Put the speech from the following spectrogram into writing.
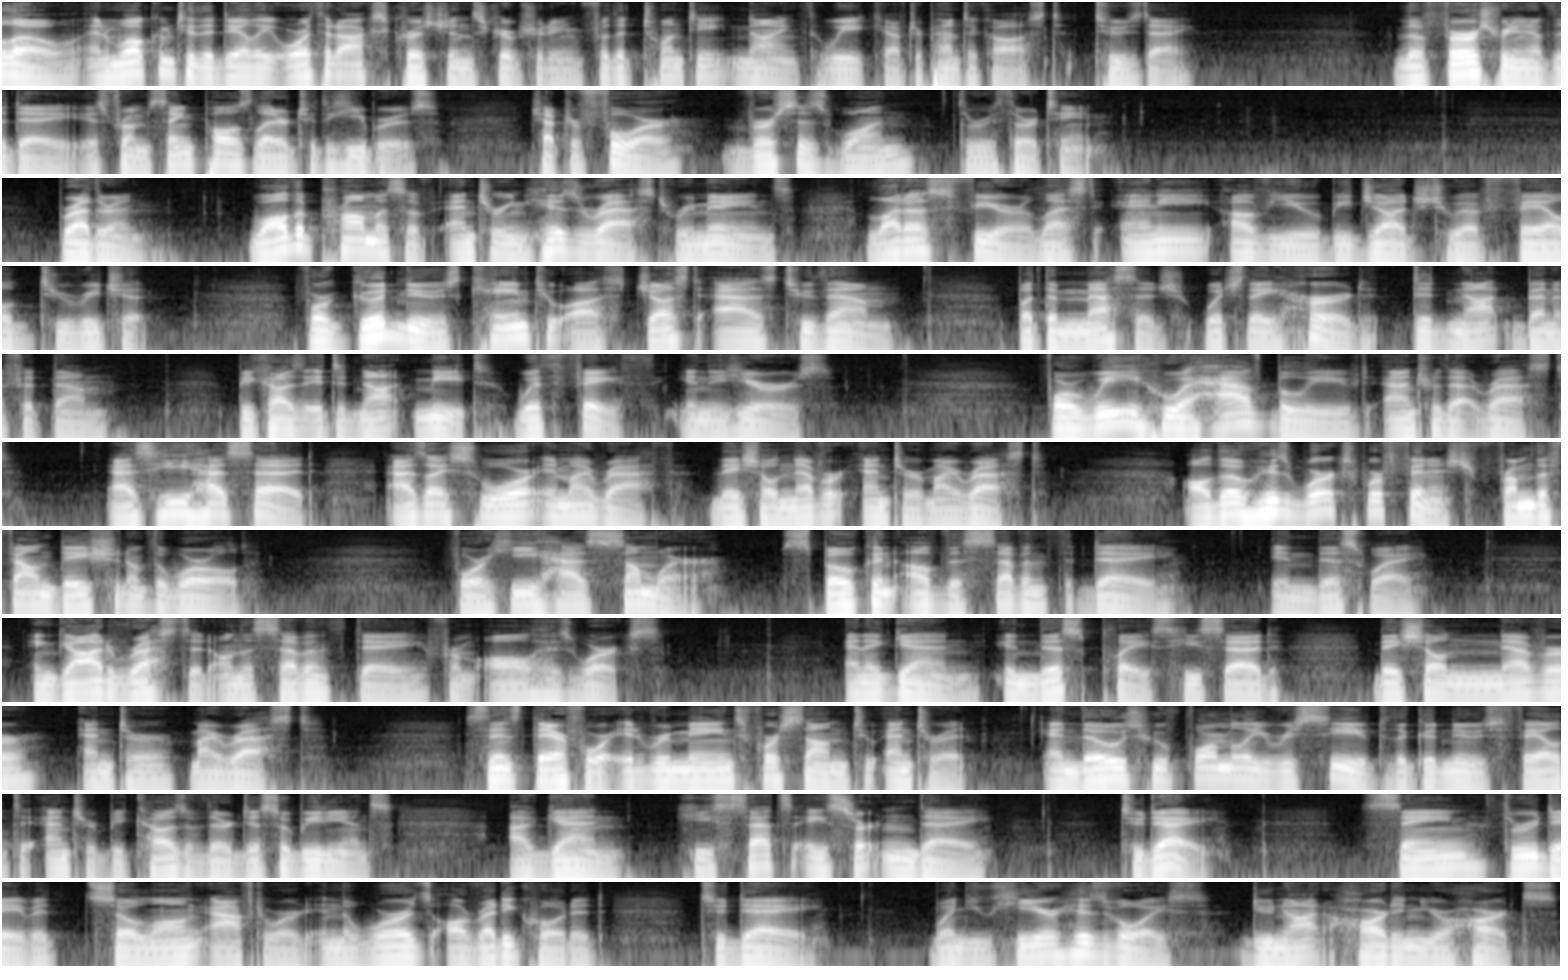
Hello, and welcome to the daily Orthodox Christian scripture reading for the 29th week after Pentecost, Tuesday. The first reading of the day is from St. Paul's letter to the Hebrews, chapter 4, verses 1 through 13. Brethren, while the promise of entering his rest remains, let us fear lest any of you be judged to have failed to reach it. For good news came to us just as to them but the message which they heard did not benefit them, because it did not meet with faith in the hearers. For we who have believed enter that rest. As he has said, As I swore in my wrath, they shall never enter my rest, although his works were finished from the foundation of the world. For he has somewhere spoken of the seventh day in this way. And God rested on the seventh day from all his works. And again, in this place he said, They shall never enter my rest. Since therefore it remains for some to enter it, and those who formerly received the good news failed to enter because of their disobedience, again he sets a certain day, today, saying through David so long afterward in the words already quoted, Today, when you hear his voice, do not harden your hearts.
